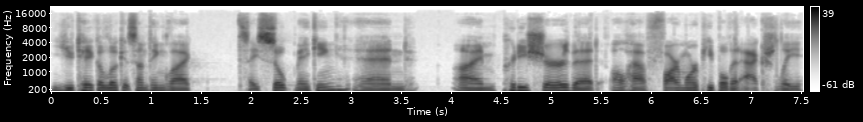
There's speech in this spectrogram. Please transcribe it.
you take a look at something like, say, soap making, and I'm pretty sure that I'll have far more people that actually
